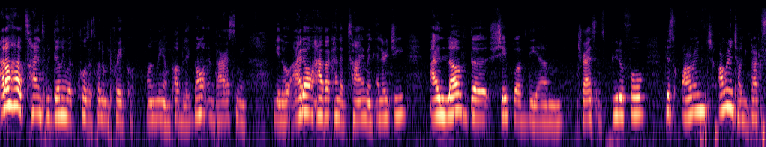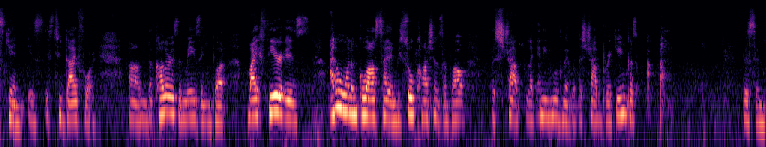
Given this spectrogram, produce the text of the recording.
I don't have time to be dealing with clothes that's going to break on me in public. Don't embarrass me. You know, I don't have that kind of time and energy. I love the shape of the um, dress. It's beautiful. This orange, orange on dark skin is, is to die for. Um, the color is amazing, but my fear is I don't want to go outside and be so conscious about the strap, like any movement with the strap breaking, because listen,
